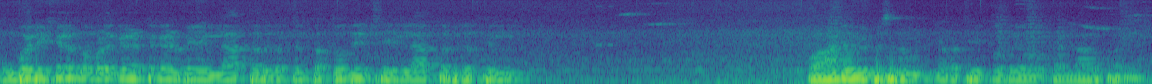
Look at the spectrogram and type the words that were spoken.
മുമ്പൊരിക്കലും നമ്മൾ കേട്ടുകേൾവിയില്ലാത്ത വിധത്തിൽ തത്വദീക്ഷയില്ലാത്ത വിധത്തിൽ വാർഡ് വിഭജനം നടത്തിയിട്ടുള്ളത് നമുക്ക് എല്ലാവർക്കും അറിയാം.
